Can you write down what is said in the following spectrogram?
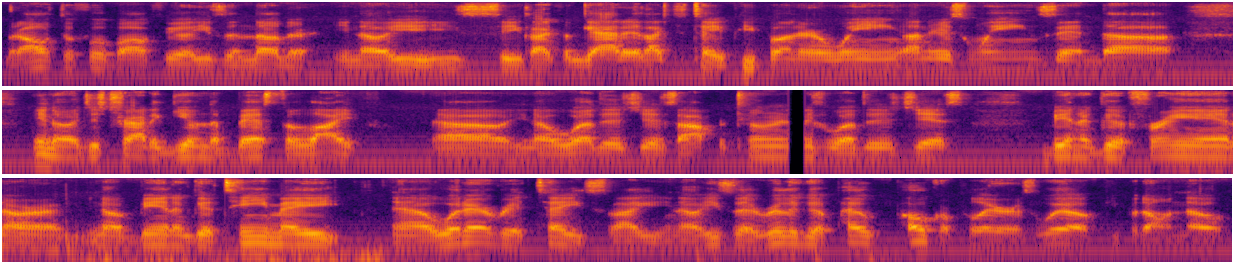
but off the football field, he's another. You know, he's he's like a guy that likes to take people under wing, under his wings, and uh, you know, just try to give them the best of life. Uh, you know, whether it's just opportunities, whether it's just being a good friend, or you know, being a good teammate, uh, whatever it takes. Like you know, he's a really good po- poker player as well. People don't know.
